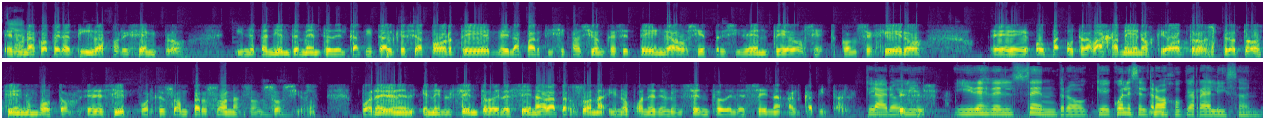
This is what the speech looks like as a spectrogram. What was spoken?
En una cooperativa, por ejemplo, independientemente del capital que se aporte, de la participación que se tenga, o si es presidente, o si es consejero, eh, o, trabaja menos que otros, pero todos tienen un voto, es decir, porque son personas, son socios. Poner en, el centro de la escena a la persona y no poner en el centro de la escena al capital. Claro, y, desde el centro, ¿qué, ¿cuál es el trabajo que realizan?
